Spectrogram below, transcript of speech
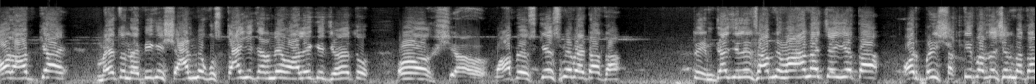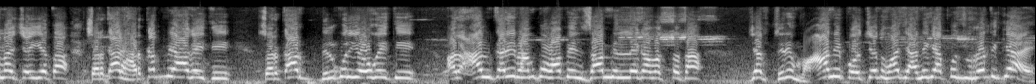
और आप क्या है, मैं तो नबी के शान में गुस्ताखी करने वाले के जो है तो वहाँ पे उस केस में बैठा था। तो इम्तियाज़ जलील साहब ने वहाँ आना चाहिए था और बड़ी शक्ति प्रदर्शन बताना चाहिए था। सरकार हरकत में आ गई थी। सरकार बिल्कुल ये हो गई थी। और अन करीब हमको वहाँ पे इंसाफ मिलने का वक्त था। जब सिर्फ़ वहाँ नहीं पहुँचे तो वहाँ जाने की आपको ज़रूरत क्या है?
